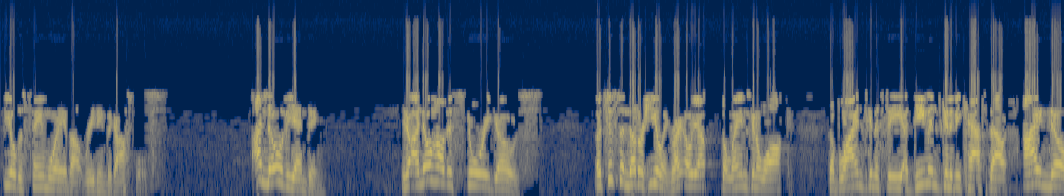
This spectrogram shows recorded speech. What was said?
feel the same way about reading the Gospels. I know the ending. You know, I know how this story goes. It's just another healing, right? Oh, yep, the lame's going to walk. The blind's going to see. A demon's going to be cast out. I know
